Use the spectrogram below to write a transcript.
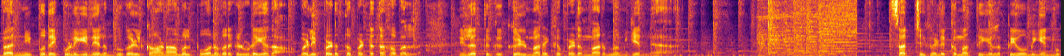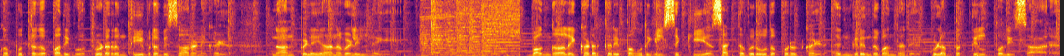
வன்னி புதைக்குழியின் எலும்புகள் காணாமல் போனவர்களுடையதா? வெளிப்படுத்தப்பட்ட தகவல் நிலத்துக்கு கீழ் மறைக்கப்படும் மர்மம் என்ன? சர்ச்சைகளுக்கு மத்தியில் பியோமியின் முகப்புத்தக பதிவு தொடரும் தீவிர விசாரணைகள். நான் பிழையானவள் இல்லை. வங்காளை கடற்கரை பகுதியில் சிக்கிய சட்டவிரோத பொருட்கள் எங்கிருந்து வந்தது? குழப்பத்தில் போலீசார்.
